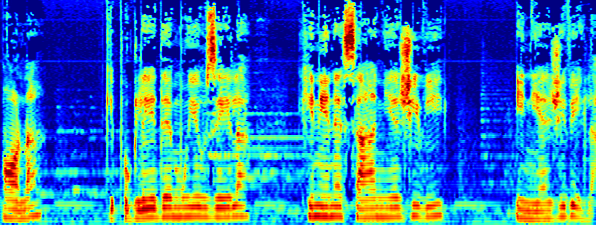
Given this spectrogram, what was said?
ona, ki poglede mu je vzela, ki njene sanje živi in je živela.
